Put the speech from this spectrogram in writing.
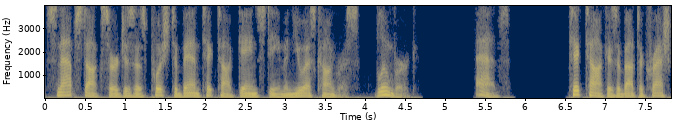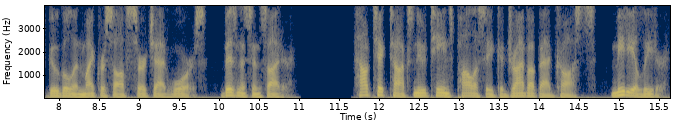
Snap stock surges as push to ban TikTok gains steam in U.S. Congress, Bloomberg. Ads. TikTok is about to crash Google and Microsoft's search ad wars, Business Insider. How TikTok's new teens policy could drive up ad costs, Media Leader.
